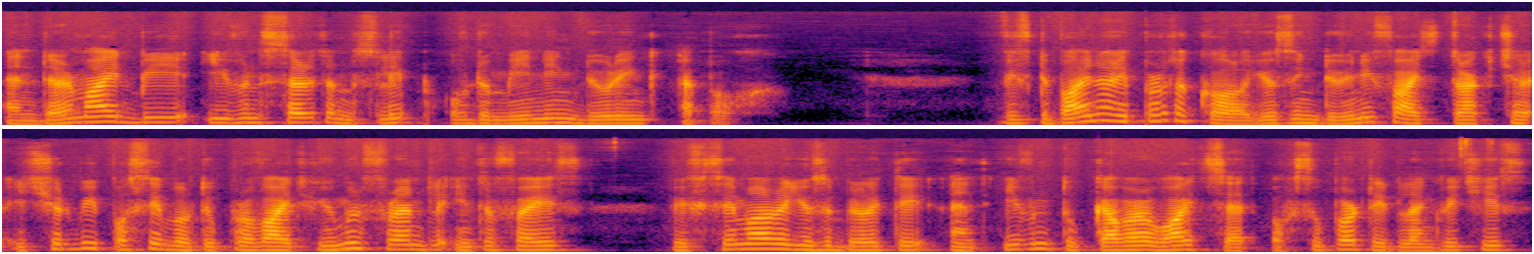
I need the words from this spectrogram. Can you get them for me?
and there might be even certain slip of the meaning during epoch. With the binary protocol using the unified structure it should be possible to provide human-friendly interface with similar usability and even to cover wide set of supported languages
